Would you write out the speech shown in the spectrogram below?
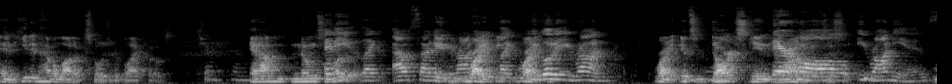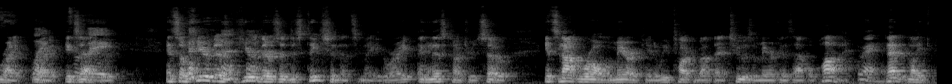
and he didn't have a lot of exposure to black folks Sure. sure. and i've known some Any other, like outside of It- Iran, right, like when right. you go to Iran, right it's dark skinned they're Iranians. all It's- Iranians, Right, Like, right, so exactly. they- And so here, there's, here, there's a distinction that's made, right, in this country. So it's not we're all American, and we've talked about that too as Americans apple pie. right. That like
